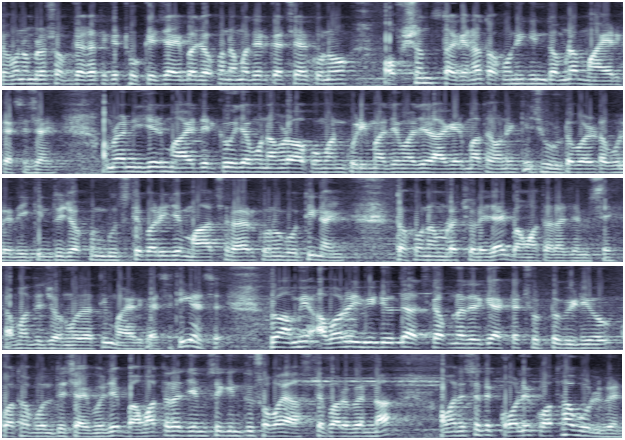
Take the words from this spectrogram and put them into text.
যখন আমরা সব জায়গা থেকে ঠকে যাই বা যখন আমাদের কাছে আর কোনো অপশনস থাকে না, তখনই কিন্তু আমরা মায়ের কাছে যাই। আমরা নিজের মায়েদেরকেও যেমন আমরা অপমান করি, মাঝে মাঝে আগের মাথায় অনেক কিছু উল্টোপাল্টা বলে দিই, কিন্তু যখন বুঝতে পারি যে মা ছাড়া আর কোনো গতি নাই, তখন আমরা চলে যাই বামাতারা জেমসে আমাদের জন্মদাত্রী মায়ের কাছে, ঠিক আছে? তো আমি আবারও এই ভিডিওতে আজকে আপনাদেরকে একটা ছোট্ট ভিডিও কথা বলতে চাইব যে বামাতারা জেমসে কিন্তু সবাই আসতে পারবেন না, আমাদের সাথে কলে কথা বলবেন,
